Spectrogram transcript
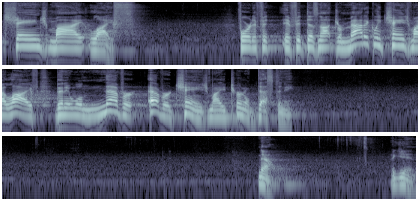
change my life? For if it, if it does not dramatically change my life, then it will never, ever change my eternal destiny. Now, again,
